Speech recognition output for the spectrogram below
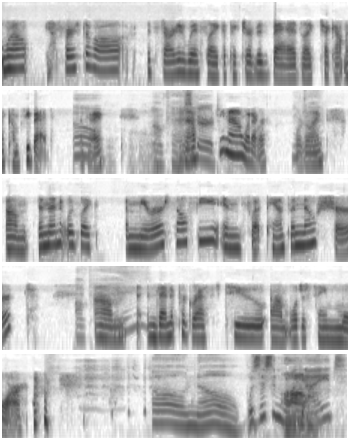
Well, first of all, it started with like a picture of his bed, like check out my comfy bed. Oh. Okay. Okay. That's, you know, whatever. Borderline. Um, and then it was like a mirror selfie in sweatpants and no shirt. Okay. Um, and then it progressed to, um, we'll just say more. Oh, no. Was this in one Um, night?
